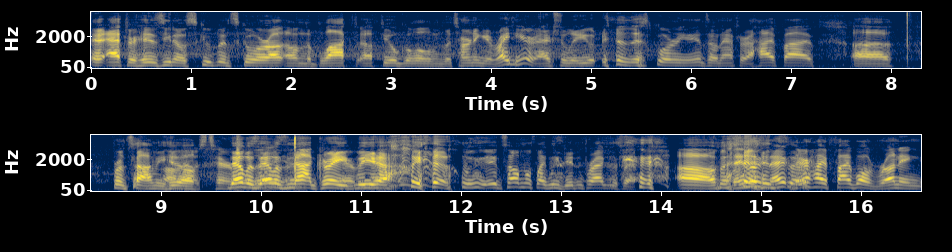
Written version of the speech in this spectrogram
after his, you know, scoop and score on, the blocked uh, field goal and returning it right here, actually, in this corner of the end zone after a high five uh, from Tommi Oh, Hill. that was terrible. That was, that was go. not great. But we yeah, yeah, it's almost like we didn't practice that. Um, They look, their, so- their high five while running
